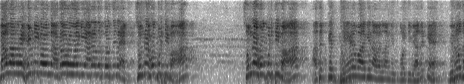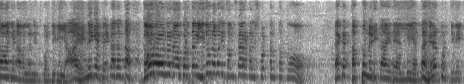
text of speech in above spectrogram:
ಯಾವಾದ್ರೂ ಹೆಣ್ಣಿಗೆ ಒಂದು ಅಗೌರವವಾಗಿ ಯಾರಾದ್ರೂ ತೋರ್ತಿದ್ರೆ ಸುಮ್ನೆ ಹೋಗ್ಬಿಡ್ತೀವಾ? ಸುಮ್ನೆ ಹೋಗ್ಬಿಡ್ತೀವಾ? ಅದಕ್ಕೆ ಧ್ಯೇಯವಾಗಿ ನಾವೆಲ್ಲ ನಿಂತ್ಕೊಳ್ತೀವಿ. ಅದಕ್ಕೆ ವಿರೋಧವಾಗಿ ನಾವೆಲ್ಲ ನಿಂತ್ಕೊಳ್ತೀವಿ. ಆ ಹೆಣ್ಣಿಗೆ ಬೇಕಾದಂತ ಗೌರವವನ್ನು ನಾವು ಕೊಡ್ತೇವೆ. ಇದು ನಮಗೆ ಸಂಸ್ಕಾರ ಕಲಿಸ್ಕೊಟ್ಟಂತದ್ದು ಯಾಕೆ ತಪ್ಪು ನಡೀತಾ ಇದೆ ಅಲ್ಲಿ ಅಂತ ಹೇಳ್ಕೊಡ್ತೀವಿ.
